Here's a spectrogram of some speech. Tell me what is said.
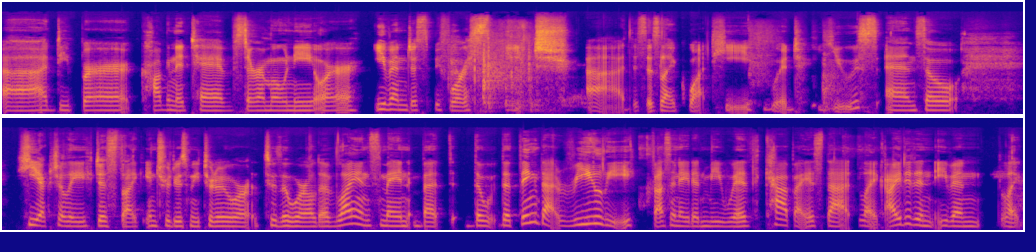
a deeper cognitive ceremony or even just before a speech uh, this is like what he would use. And so he actually just like introduced me to the to the world of lion's mane but the the thing that really fascinated me with kappa is that like i didn't even like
